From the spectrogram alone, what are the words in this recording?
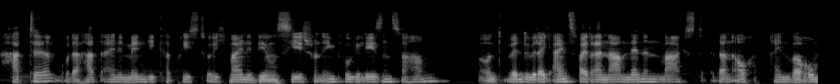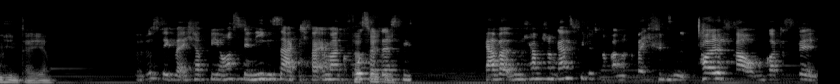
hatte oder hat eine Mandy Capristo, ich meine Beyoncé schon irgendwo gelesen zu haben? Und wenn du vielleicht ein, zwei, drei Namen nennen magst, dann auch ein Warum hinterher. Lustig, weil ich habe Beyoncé nie gesagt. Ich war immer großer Destiny. Ja, aber mich haben schon ganz viele drauf an. Aber ich finde sie eine tolle Frau, um Gottes Willen.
